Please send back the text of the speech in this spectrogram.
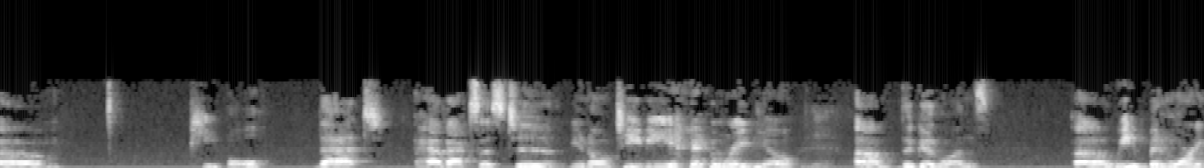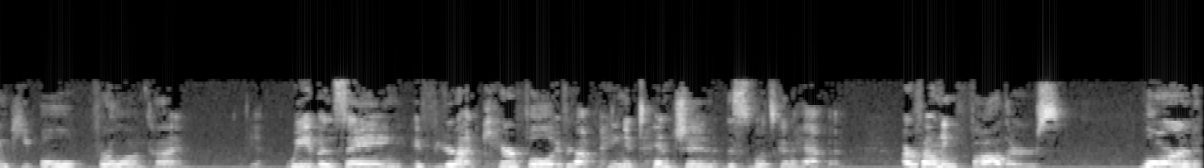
um, people that have access to, you know, TV and radio, um, the good ones. Uh, we've been warning people for a long time. We've been saying if you're not careful, if you're not paying attention, this is what's going to happen. Our founding fathers warned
